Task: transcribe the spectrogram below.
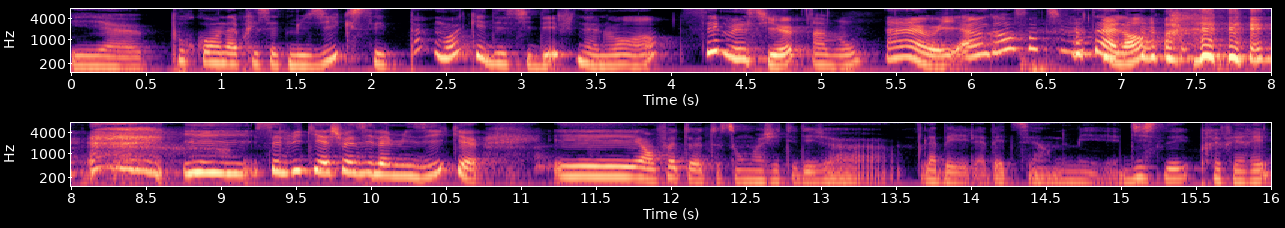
Et euh, pourquoi on a pris cette musique? C'est pas moi qui ai décidé finalement, hein. c'est monsieur. Ah bon? Ah oui, un grand sentimental, hein C'est lui qui a choisi la musique. Et en fait, de toute façon, moi j'étais déjà. La Belle et la Bête, c'est un de mes Disney préférés.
